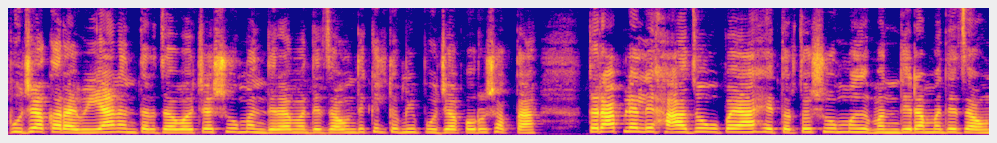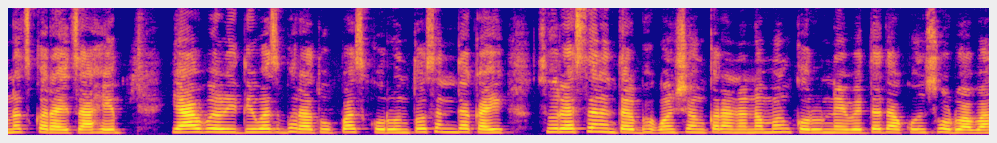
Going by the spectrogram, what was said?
पूजा करावी. यानंतर जवळच्या शिवमंदिरामध्ये जाऊन देखील तुम्ही पूजा करू शकता. तर आपल्याला हा जो उपाय आहे तर तो शिव मंदिरामध्ये जाऊनच करायचा आहे. यावेळी दिवसभरात उपास करून तो संध्याकाळी सूर्यास्तानंतर भगवान शंकरांना नमन करून नैवेद्य दाखवून सोडवावा.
